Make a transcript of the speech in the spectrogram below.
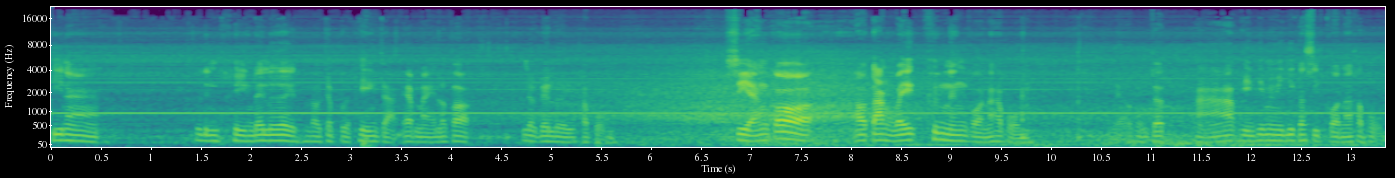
ที่หน้าเล่นเพลงได้เลย เราจะเปิดเพลงจากแอปไหน แล้วก็เลือกได้เลยครับผม เสียงก็เอาตั้งไว้ครึ่งหนึ่งก่อนนะครับผม เดี๋ยวผมจะหาเพลงที่ไม่มีลิขสิทธิ์ก่อนนะครับผม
